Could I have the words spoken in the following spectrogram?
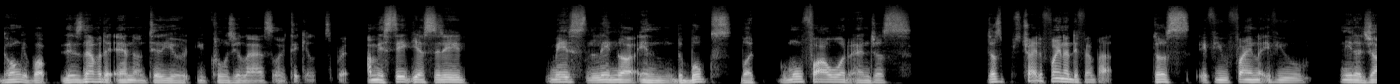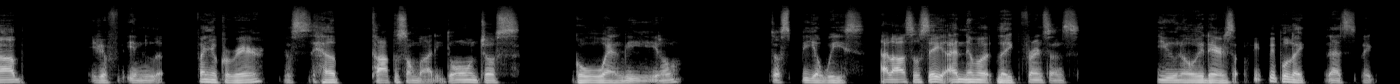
Don't give up. There's never the end until you you close your last or take your last breath. A mistake yesterday may linger in the books, but move forward and just just try to find a different path. Just if you find if you need a job, if you're in find your career, just help talk to somebody. Don't just go and be, you know, just be a waste. I'll also say I never like, for instance, you know, there's people like that's like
